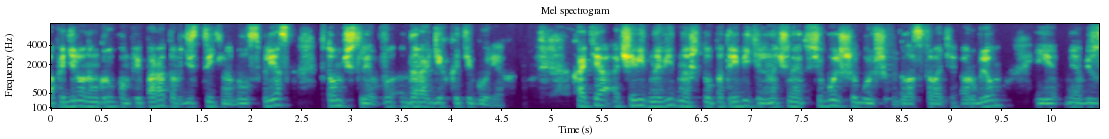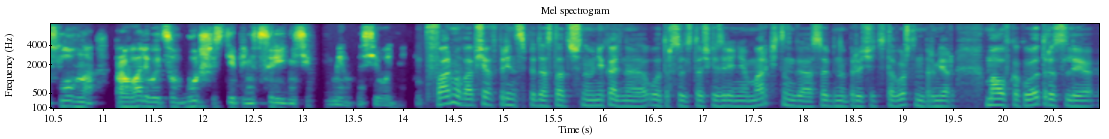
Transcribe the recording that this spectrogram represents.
определенным группам препаратов действительно был всплеск, в том числе в дорогих категориях. Хотя очевидно видно, что потребитель начинает все больше и больше голосовать рублем и, безусловно, проваливается в большей степени средний сегмент на сегодня. Фарма вообще, в принципе, достаточно уникальная отрасль с точки зрения маркетинга, особенно при учете того, что, например, мало в какой отрасли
